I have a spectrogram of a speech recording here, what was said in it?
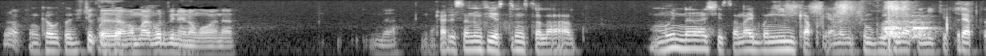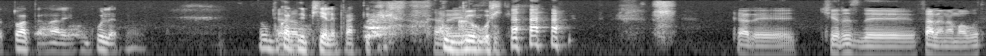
Bravo. Îmi caut o, Știu o că geacă am mai vorbit noi la un moment dat. Da, da. care să nu fie strânsă la mână și să n-aibă nimic pe ea, nu are niciun buzunar, nimic, e treaptă toată, nu are gule. O bucată Care- de piele, practic, cu Care- găuri. Care ce râs de Fallon am avut.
